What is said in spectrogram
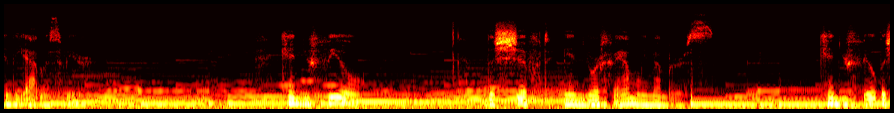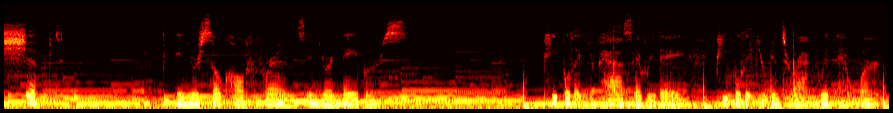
in the atmosphere? Can you feel the shift in your family members? Can you feel the shift in your so called friends, in your neighbors, people that you pass every day, people that you interact with at work?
